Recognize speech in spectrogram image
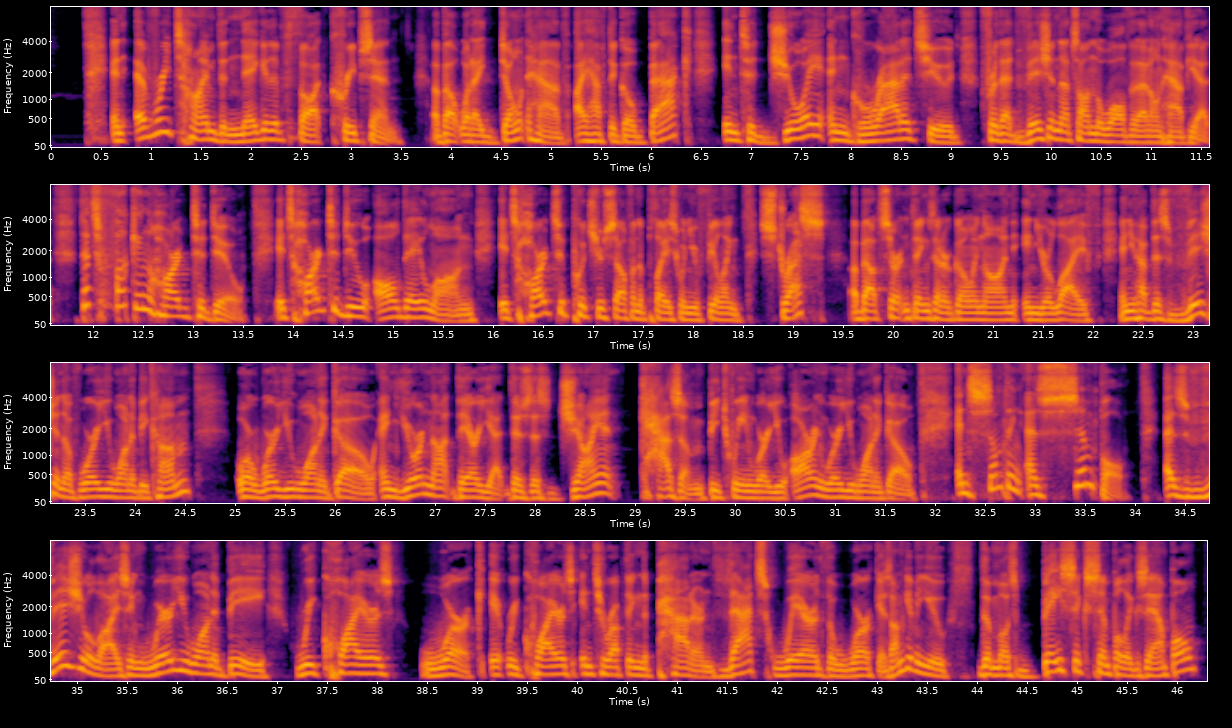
And every time the negative thought creeps in about what I don't have, I have to go back into joy and gratitude for that vision that's on the wall that I don't have yet. That's fucking hard to do. It's hard to do all day long. It's hard to put yourself in a place when you're feeling stress about certain things that are going on in your life and you have this vision of where you want to become or where you want to go and you're not there yet. There's this giant chasm between where you are and where you want to go. And something as simple as visualizing where you want to be requires work. It requires interrupting the pattern. That's where the work is. I'm giving you the most basic, simple example.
